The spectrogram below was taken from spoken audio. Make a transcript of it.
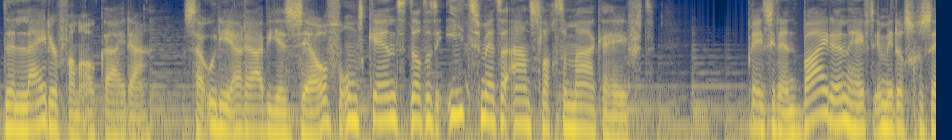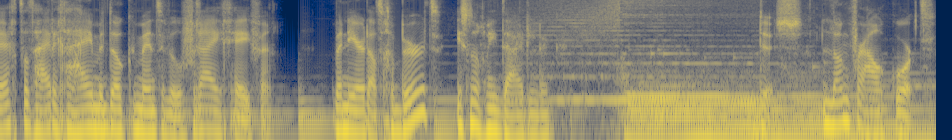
de leider van Al-Qaeda. Saoedi-Arabië zelf ontkent dat het iets met de aanslag te maken heeft. President Biden heeft inmiddels gezegd dat hij de geheime documenten wil vrijgeven. Wanneer dat gebeurt, is nog niet duidelijk. Dus, lang verhaal kort.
